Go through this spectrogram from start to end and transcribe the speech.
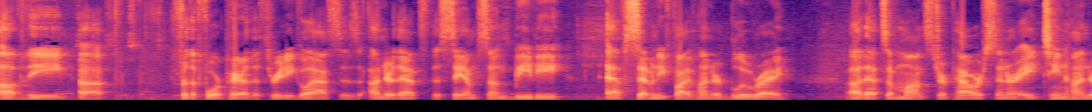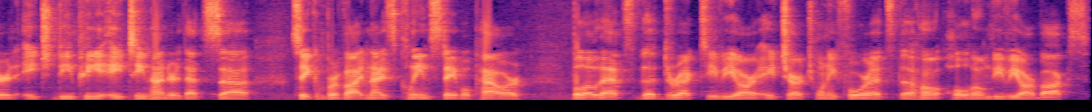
of the uh, for the four pair of the 3D glasses. Under that's the Samsung BD F7500 Blu-ray. Uh, that's a Monster Power Center 1800 HDP 1800. That's uh, so you can provide nice clean stable power. Below that's the DirecTVR HR24 that's the whole home DVR box.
